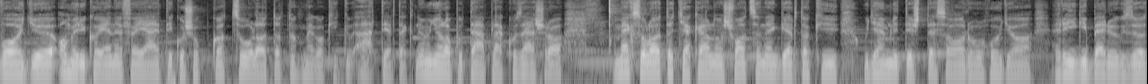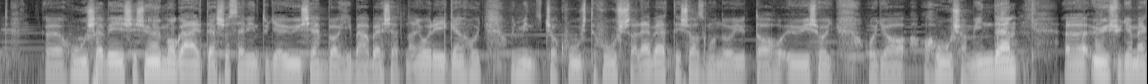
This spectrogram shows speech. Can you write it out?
vagy amerikai NFL játékosokat szólaltatnak meg, akik áttértek növényalapú táplálkozásra, megszólaltatják Arnold Schwarzeneggert, aki ugye említést tesz arról, hogy a régi berögzött húsevés, és ő magállítása szerint ugye ő is ebbe a hibába esett nagyon régen, hogy, hogy mindig csak húst hússal levett, és azt gondolta ő is, hogy, hogy a, a hús a minden. Ő is ugye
